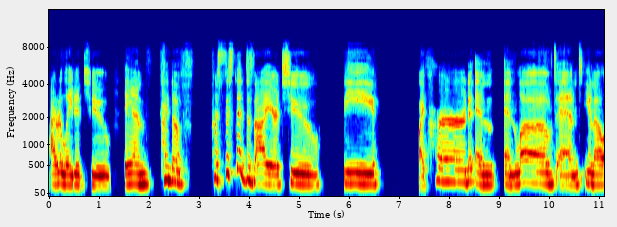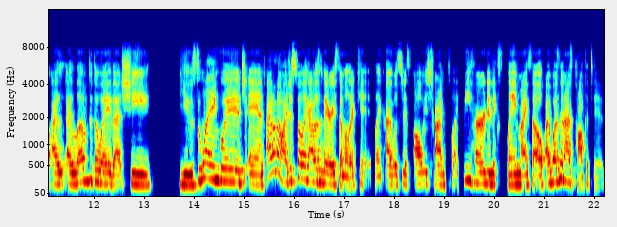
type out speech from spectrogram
i related to anne's kind of persistent desire to be like heard and and loved and you know i i loved the way that she used language and i don't know i just felt like i was a very similar kid. Like i was just always trying to like be heard and explain myself. I wasn't as talkative.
